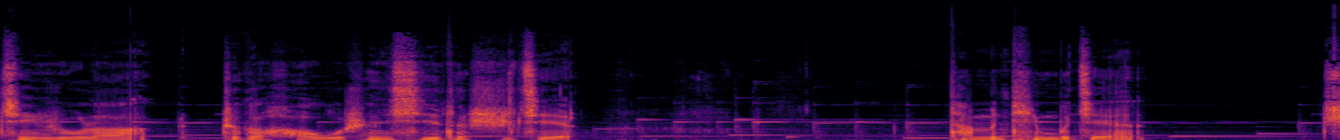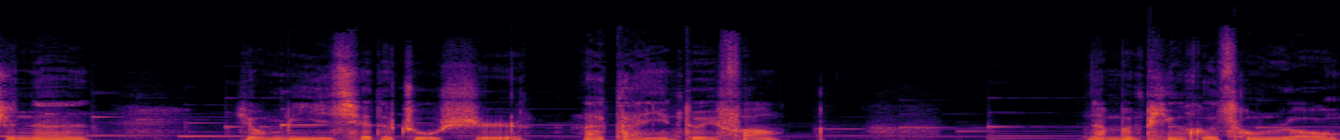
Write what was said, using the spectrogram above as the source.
进入了这个毫无声息的世界。他们听不见，只能用密切的注视来感应对方。那么平和从容，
